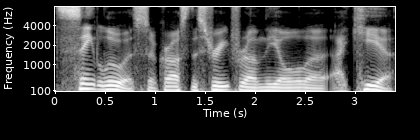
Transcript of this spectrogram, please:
St. Louis, across the street from the old uh, IKEA.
